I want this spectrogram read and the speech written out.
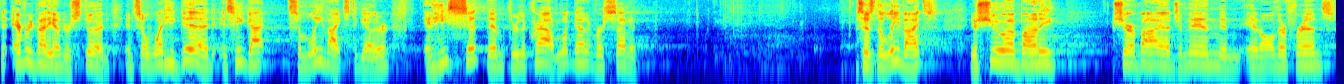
that everybody understood. And so what he did is he got some Levites together and he sent them through the crowd. Look down at verse 7. It says, The Levites, Yeshua, Bani, Sherebiah, Jamin, and, and all their friends.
